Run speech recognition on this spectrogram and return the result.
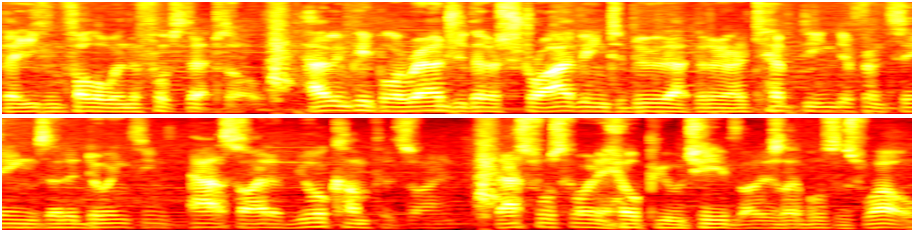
that you can follow in the footsteps of, having people around you that are striving to do that, that are attempting different things, that are doing things outside of your comfort zone. That's what's going to help you achieve those levels as well.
